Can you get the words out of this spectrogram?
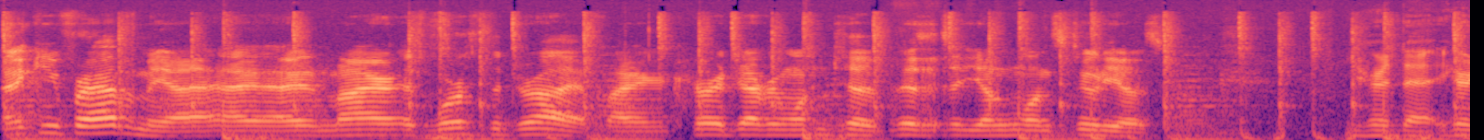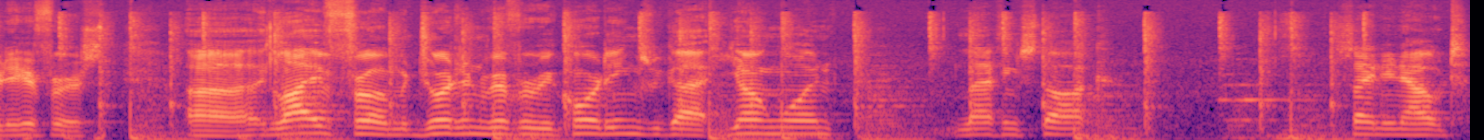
Thank you for having me. I, I, I admire it's worth the drive. I encourage everyone to visit Young One Studios. You heard that. You heard it here first. Uh, live from Jordan River Recordings, we got Young One, LaughN'Stalk, signing out.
